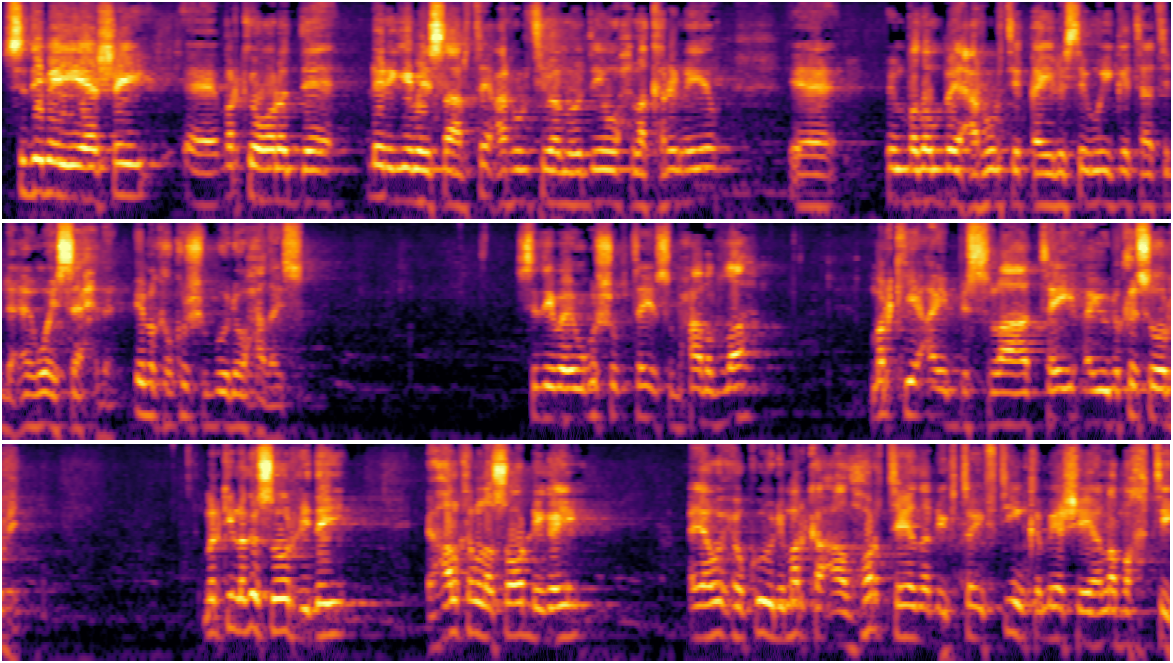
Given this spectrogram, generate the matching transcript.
Sidii bay yeeshay markii hore dee dherigii bay saartay carruurtii baa mooday in wax la karinayo. In badan bay carruurtii qaylisay way gataati dhaceen way seexdeen. Iminka ku shub buu yidhi waxaad hayso sidii bay ugu shubtay subxaan allah markii ay bislaatay ayuu yihi ka soo rid markii laga soo riday halkan la soo dhigay ayaa wuxuu ku yidhi marka aada horteeda dhigto iftiinka meesha yaalla bakti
